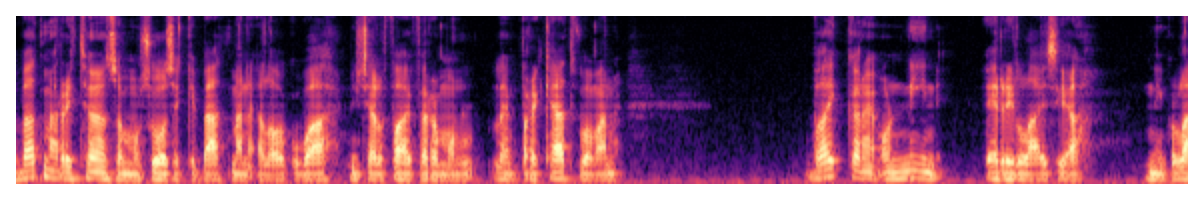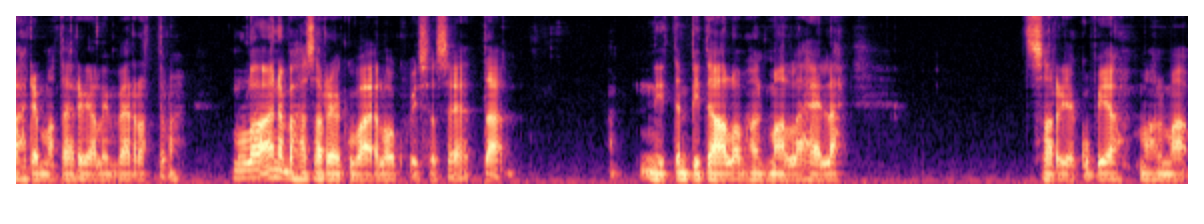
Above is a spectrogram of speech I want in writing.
Batman Returns on mun suosikki Batman-elokuva, Michelle Pfeiffer on mun lemppari Catwoman. Vaikka ne on niin erilaisia niin kuin lähdemateriaalin verrattuna. Mulla on aina vähän sarjakuva-elokuvissa se, että niiden pitää olla mahdollisimman lähellä sarjakuvia, mahdollisimman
